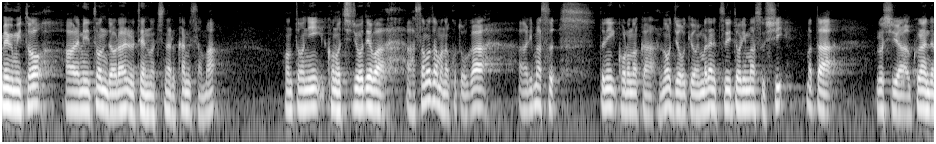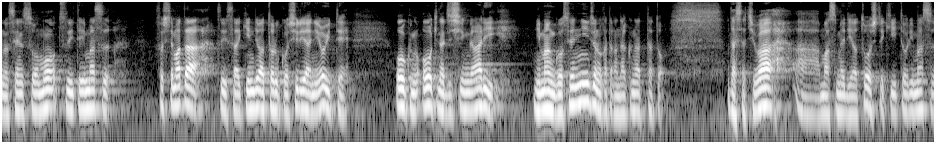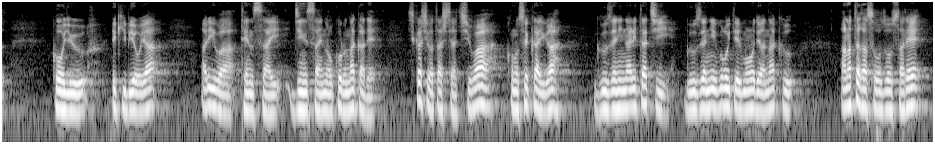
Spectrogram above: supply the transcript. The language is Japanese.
恵みと憐れみに富んでおられる天の地なる神様本当にこの地上ではさまざまなことがあります。本当にコロナ禍の状況いまだに続いておりますしまたロシア・ウクライナの戦争も続いています。そしてまたつい最近ではトルコ・シリアにおいて多くの大きな地震があり2万5千人以上の方が亡くなったと私たちはマスメディアを通して聞いております。こういう疫病やあるいは天災人災の起こる中でしかし私たちはこの世界が偶然に成り立ち偶然に動いているものではなくあなたが創造され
